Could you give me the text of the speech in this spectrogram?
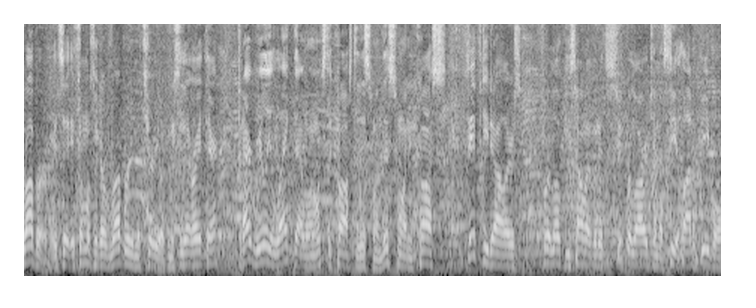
rubber. It's, a, it's almost like a rubbery material. Can you see that right there? But I really like that one. What's the cost of this one? This one costs $50 for Loki's helmet, but it's super large and I see a lot of people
